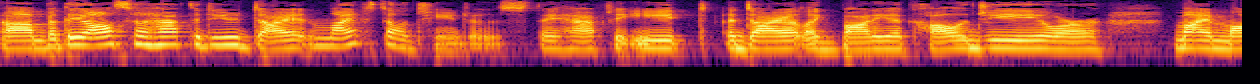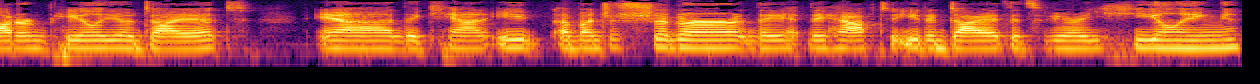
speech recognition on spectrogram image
Um, but they also have to do diet and lifestyle changes. They have to eat a diet like Body Ecology or my modern paleo diet and they can't eat a bunch of sugar. They, they have to eat a diet that's very healing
